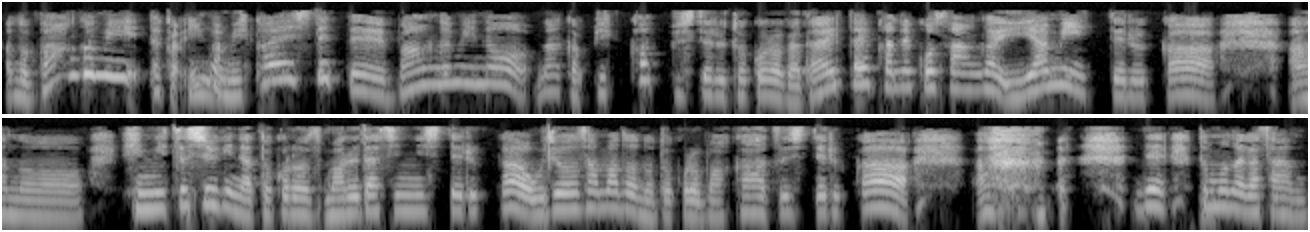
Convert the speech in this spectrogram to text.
あの番組、だから今見返してて、番組のなんかピックアップしてるところが大体金子さんが嫌味言ってるか、あの、秘密主義なところを丸出しにしてるか、お嬢様度のところ爆発してるか、あ で、友永さん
